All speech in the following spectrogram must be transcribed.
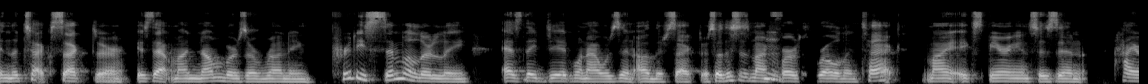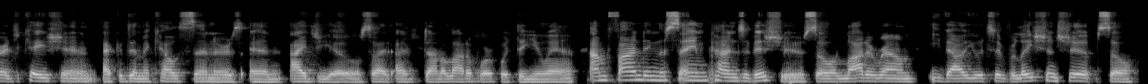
in the tech sector is that my numbers are running pretty similarly as they did when I was in other sectors. So this is my hmm. first role in tech. My experience is in higher education, academic health centers, and IGO. So I, have done a lot of work with the UN. I'm finding the same kinds of issues. So a lot around evaluative relationships. So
